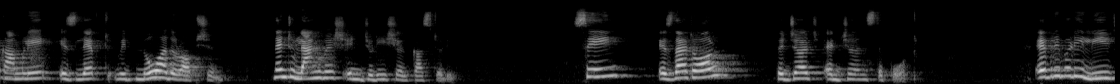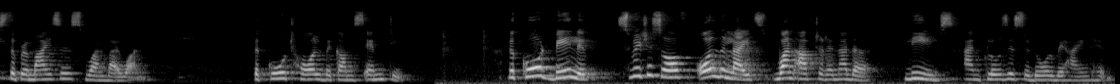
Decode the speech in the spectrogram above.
Kamble is left with no other option than to languish in judicial custody. Saying, is that all? The judge adjourns the court. Everybody leaves the premises one by one. The court hall becomes empty. The court bailiff switches off all the lights one after another, leaves and closes the door behind him.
